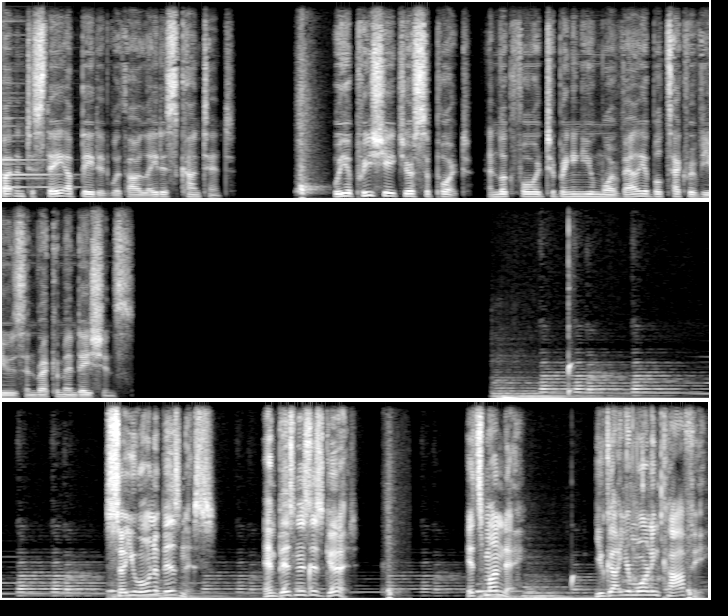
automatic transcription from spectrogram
button to stay updated with our latest content. We appreciate your support and look forward to bringing you more valuable tech reviews and recommendations. So you own a business, and business is good. It's Monday. You got your morning coffee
